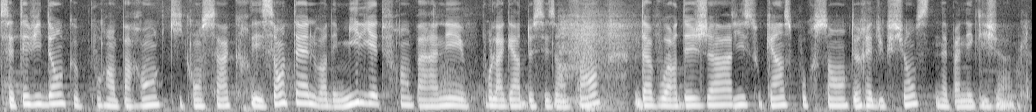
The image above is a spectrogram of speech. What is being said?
C'est évident que pour un parent qui consacre des centaines, voire des milliers de francs par année pour la garde de ses enfants, d'avoir déjà 10 ou 15 de réduction, ce n'est pas négligeable.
